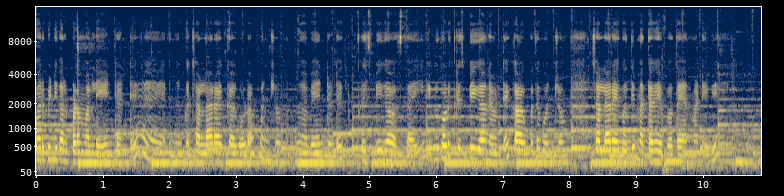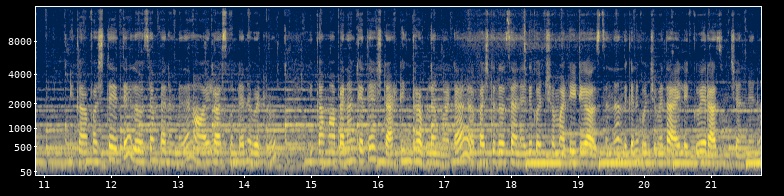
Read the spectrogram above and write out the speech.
వరిపిండి కలపడం వల్ల ఏంటంటే ఇంకా చల్లారాక కూడా కొంచెం అవి ఏంటంటే క్రిస్పీగా వస్తాయి. ఇవి కూడా క్రిస్పీగానే ఉంటాయి. కాకపోతే కొంచెం చల్లారే కొద్దీ మెత్తగా అయిపోతాయి అన్నమాట ఇవి. ఇక ఫస్ట్ అయితే దోశ పెనం మీద ఆయిల్ రాసుకుంటేనే బెటరు. ఇక మా పెనంకి అయితే స్టార్టింగ్ ట్రబుల్ అనమాట ఫస్ట్ దోశ అనేది కొంచెం అటు ఇటుగా వస్తుంది. అందుకని కొంచెం అయితే ఆయిల్ ఎక్కువే రాసి ఉంచాను నేను.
